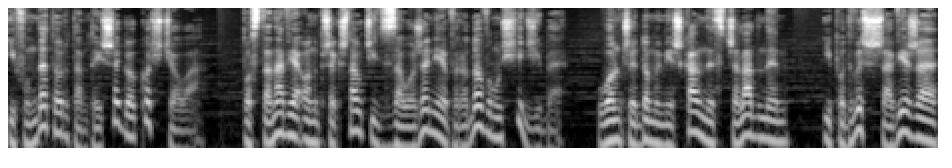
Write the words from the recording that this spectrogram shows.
i fundator tamtejszego kościoła. Postanawia on przekształcić założenie w rodową siedzibę. Łączy dom mieszkalny z czeladnym i podwyższa wieżę,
